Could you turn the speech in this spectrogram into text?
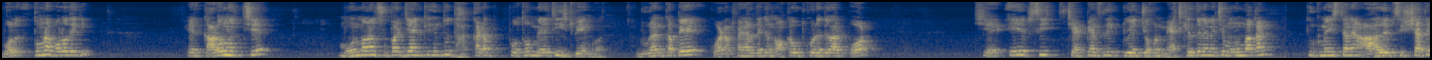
বলো, তোমরা বলো দেখি। এর কারণ হচ্ছে মোহনবাগান সুপার জায়ান্টকে কিন্তু ধাক্কাটা প্রথম মেরেছে ইস্ট বেঙ্গল। ডুরান কাপে কোয়ার্টার ফাইনাল থেকে নক আউট করে দেওয়ার পর এএফসি চ্যাম্পিয়ন্স লিগ টু এর যখন ম্যাচ খেলতে নেমেছে মোহনবাগান তুর্কমেনিস্তানে আহল এফসির সাথে,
